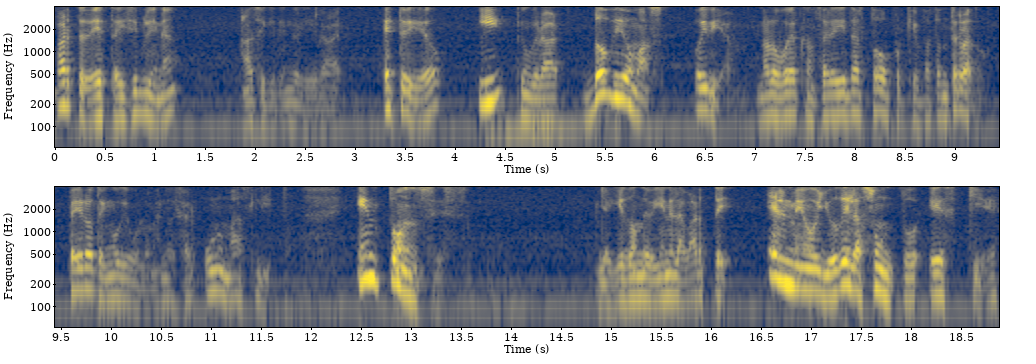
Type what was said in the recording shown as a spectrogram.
parte de esta disciplina hace que tenga que grabar este video y tengo que grabar dos videos más hoy día. No los voy a alcanzar a editar todos porque es bastante rato, pero tengo que por lo menos dejar uno más listo. Entonces, y aquí es donde viene la parte, el meollo del asunto es que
